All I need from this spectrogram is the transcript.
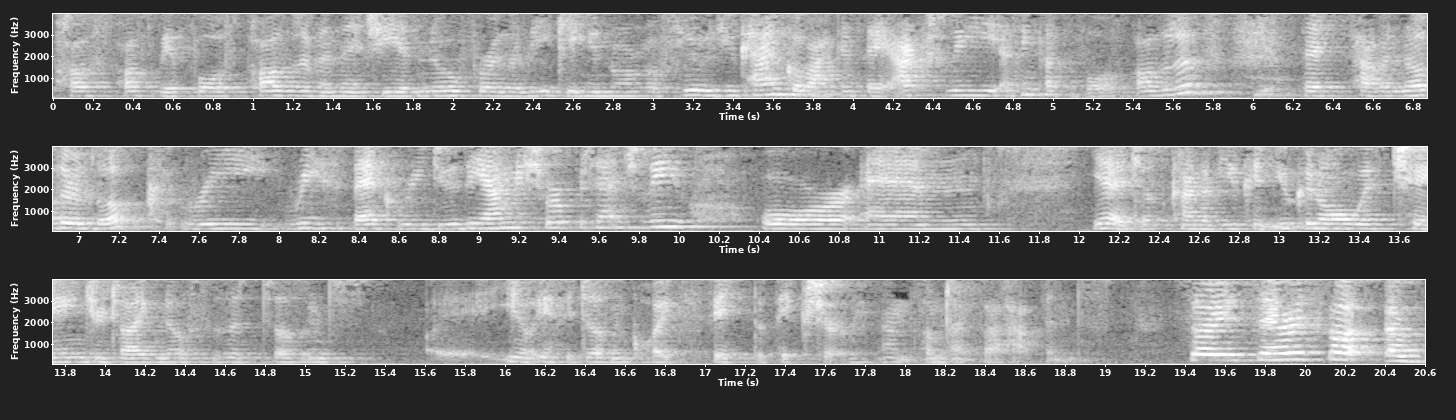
possibly a false positive, and then she has no further leaking in normal fluid, you can go back and say, actually, I think that's a false positive. Yeah. Let's have another look, re respec, redo the AmniSure potentially, or um, yeah, just kind of you can you can always change your diagnosis. It doesn't, you know, if it doesn't quite fit the picture, and sometimes that happens. So Sarah's got a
